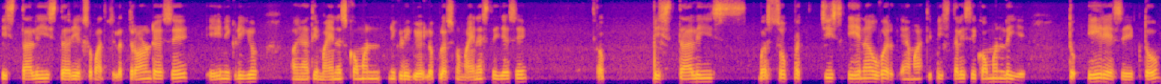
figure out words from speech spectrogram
પિસ્તાલીસ તરી એકસો પાંત્રીસ, એટલે ત્રણ રહેશે, એ નીકળી ગયો. અહીંયાથી માઇનસ કોમન નીકળી ગયો, એટલે પ્લસનો માઇનસ થઈ જશે. પિસ્તાલીસ બસો પચીસ એના વર્ગ એમાંથી પિસ્તાલીસ એ કોમન લઈએ, તો એ રહેશે એક તો,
